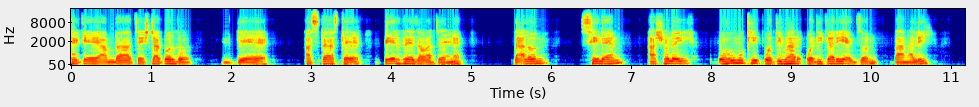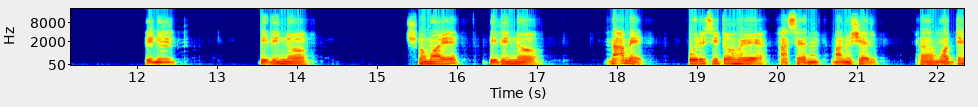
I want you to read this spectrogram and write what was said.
থেকে আমরা চেষ্টা করব যে আস্তে আস্তে বের হয়ে যাওয়ার জন্য। লালন ছিলেন আসলেই বহুমুখী প্রতিভার অধিকারী একজন বাঙালি। তিনি বিভিন্ন সময়ে বিভিন্ন নামে পরিচিত হয়ে আছেন মানুষের মধ্যে।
